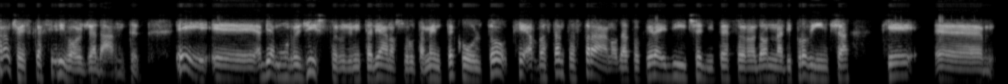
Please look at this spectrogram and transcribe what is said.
Francesca si rivolge a Dante e eh, abbiamo un registro di un italiano assolutamente colto che è abbastanza strano, dato che lei dice di essere una donna di provincia che eh,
